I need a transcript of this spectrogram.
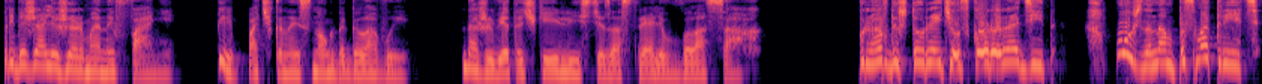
Прибежали Жермен и Фанни, перепачканные с ног до головы. Даже веточки и листья застряли в волосах. «Правда, что Рэйчел скоро родит? Можно нам посмотреть?»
